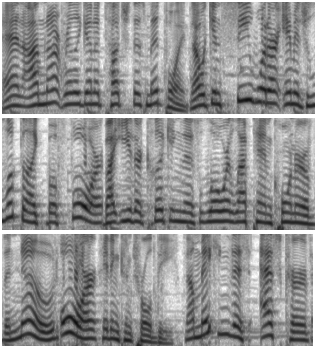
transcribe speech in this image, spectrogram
And I'm not really gonna touch this midpoint. Now we can see what our image looked like before by either clicking this lower left-hand corner of the node or hitting Control D. Now making this S curve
